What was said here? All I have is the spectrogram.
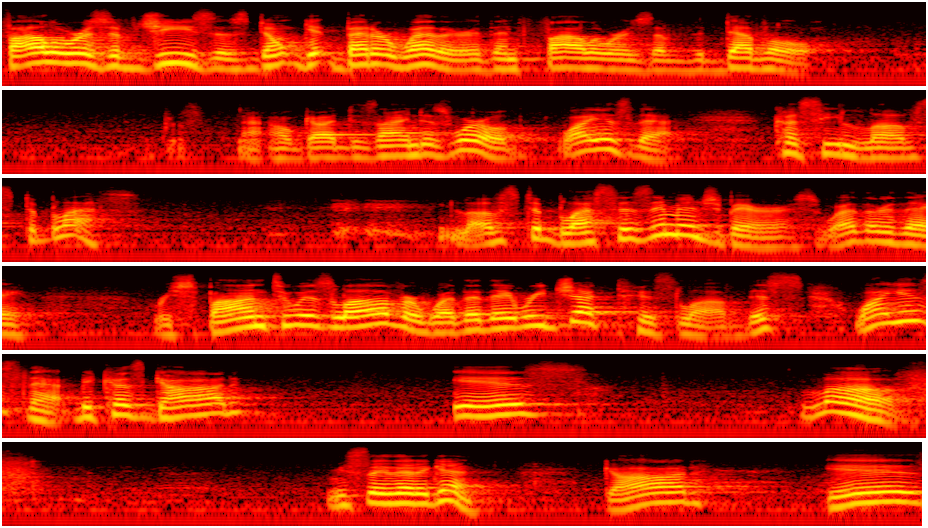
followers of Jesus don't get better weather than followers of the devil. That's not how God designed his world. Why is that? Because he loves to bless. He loves to bless his image bearers, whether they respond to his love or whether they reject his love. This, why is that? Because God is love. Let me say that again. God is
